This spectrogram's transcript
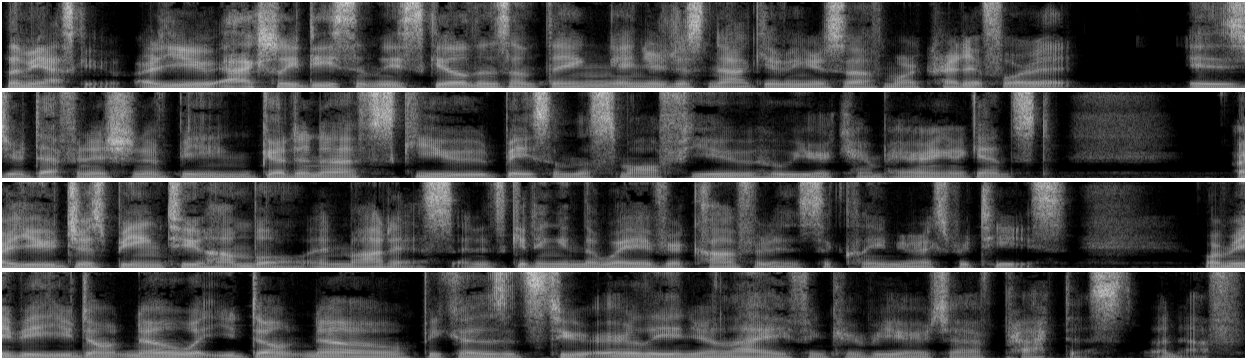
Let me ask you, are you actually decently skilled in something and you're just not giving yourself more credit for it? Is your definition of being good enough skewed based on the small few who you're comparing against? Are you just being too humble and modest and it's getting in the way of your confidence to claim your expertise? Or maybe you don't know what you don't know because it's too early in your life and career to have practiced enough.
